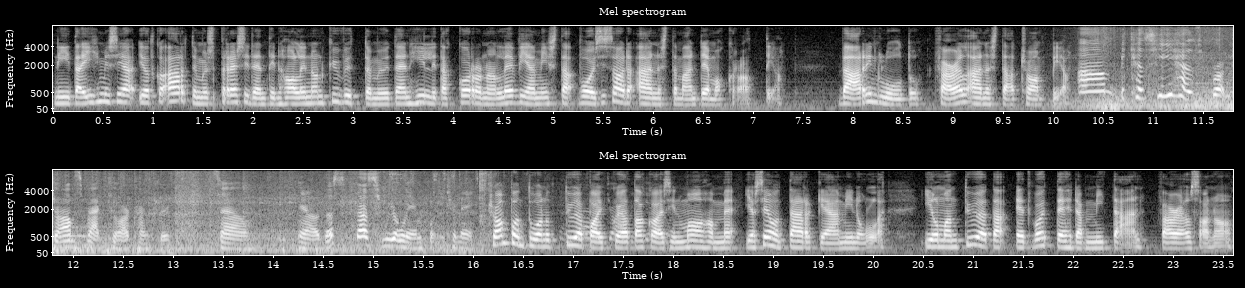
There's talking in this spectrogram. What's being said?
Niitä ihmisiä, jotka ärtymys presidentin hallinnon kyvyttömyyteen hillitä koronan leviämistä voisi saada äänestämään demokraattia. Väärin luultu. Farrell äänestää Trumpia. Um, because he has brought jobs back to our country. So, yeah, that's, that's really important to me. Trump on tuonut työpaikkoja takaisin maahamme ja se on tärkeää minulle. Ilman työtä et voi tehdä mitään, Farrell sanoo.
